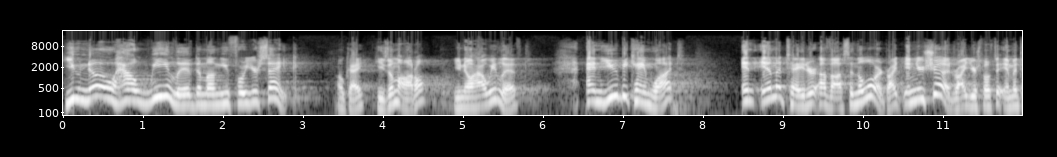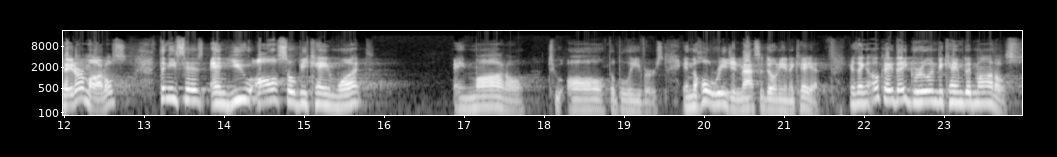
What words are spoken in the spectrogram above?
You know how we lived among you for your sake. Okay, he's a model. You know how we lived. And you became what? An imitator of us in the Lord, right? And you should, right? You're supposed to imitate our models. Then he says, and you also became what? A model to all the believers in the whole region, Macedonia and Achaia. You're thinking, okay, they grew and became good models.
